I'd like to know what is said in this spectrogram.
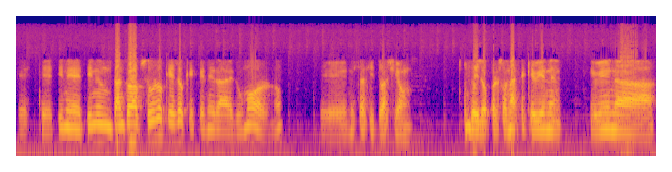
este, tiene, tiene un tanto absurdo que es lo que genera el humor, ¿no? Eh, en esa situación de los personajes que vienen que vienen a,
